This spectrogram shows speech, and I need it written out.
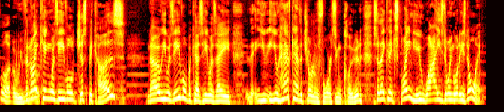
Well, the Night King was evil just because. No, he was evil because he was a. You you have to have the children of the Forest included so they can explain to you why he's doing what he's doing.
